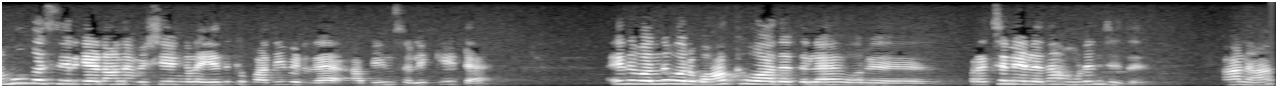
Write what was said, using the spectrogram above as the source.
சமூக சீர்கேடான விஷயங்களை எதுக்கு பதிவிடுற அப்படின்னு சொல்லி கேட்டேன். இது வந்து ஒரு வாக்குவாதத்தில் ஒரு பிரச்சனையில் தான் முடிஞ்சுது. ஆனால்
